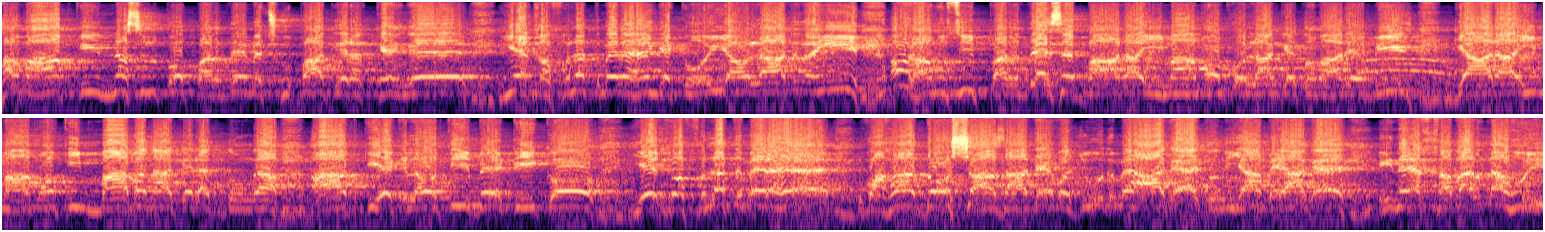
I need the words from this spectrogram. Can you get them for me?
हम आपकी नस्ल को पर्दे में छुपा के रखेंगे। ये गफलत में रहेंगे, कोई औलाद नहीं। और हम उसी पर्दे से बारह इमामों को लाके तुम्हारे बीच ग्यारह इमामों की माँ बना के रख दूँगा। आपकी एकलौती बेटी को ये गफलत में रहे। वहाँ दो शहजादे वजूद में आ गए, दुनिया में आ गए। इन्हें खबर ना हुई।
